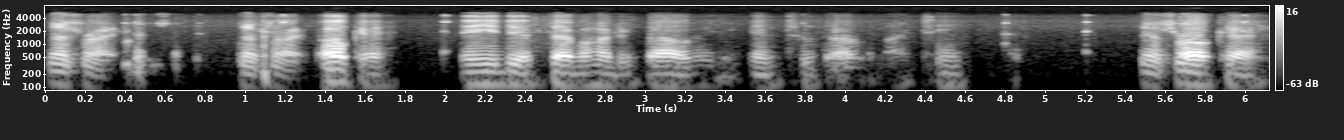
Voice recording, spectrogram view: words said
That's right. That's right. Okay. And you did seven hundred thousand in 2019. That's right. Okay.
